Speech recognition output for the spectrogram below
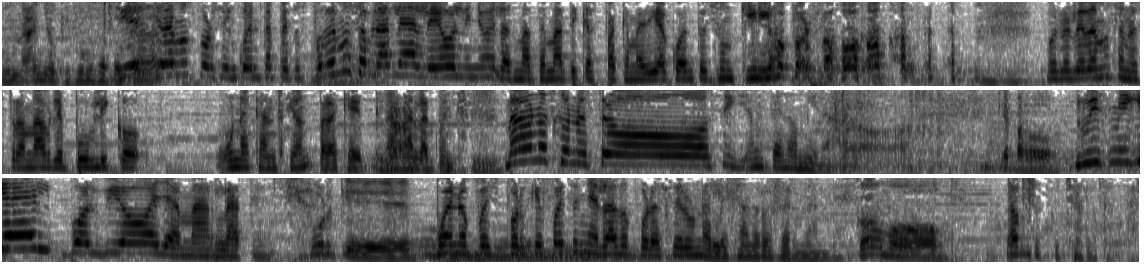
un año que fuimos a tocar. 10 gramos por 50 pesos. ¿Podemos hablarle a Leo, el niño de las matemáticas, para que me diga cuánto es un kilo, por favor? bueno, le damos a nuestro amable público una canción para que Claro hagan la cuenta. sí. Vámonos con nuestro siguiente nominado. ¿Qué pagó? Luis Miguel volvió a llamar la atención. Porque... Bueno, pues porque fue señalado por hacer un Alejandro Fernández. ¿Cómo? Vamos a escucharlo cantar.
